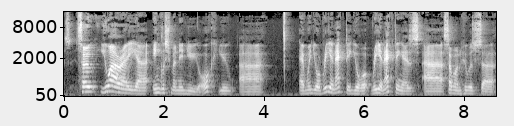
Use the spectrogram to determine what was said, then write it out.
So you are a uh, Englishman in New York. You uh, and when you're reenacting, you're reenacting as uh, someone who was uh,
